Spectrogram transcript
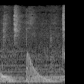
don't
